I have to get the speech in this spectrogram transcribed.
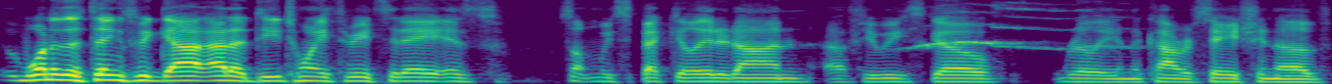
one of the things we got out of D23 today is something we speculated on a few weeks ago, really in the conversation of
